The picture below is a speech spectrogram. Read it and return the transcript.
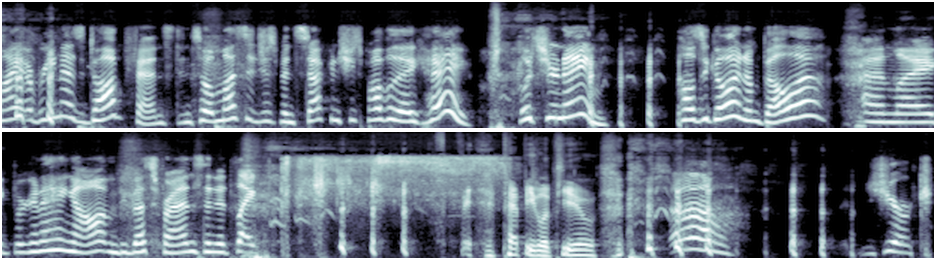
my arena is dog fenced, and so it must have just been stuck. And she's probably like, "Hey, what's your name? How's it going? I'm Bella, and like we're gonna hang out and be best friends." And it's like, Pepé Le Pew. oh, jerk.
